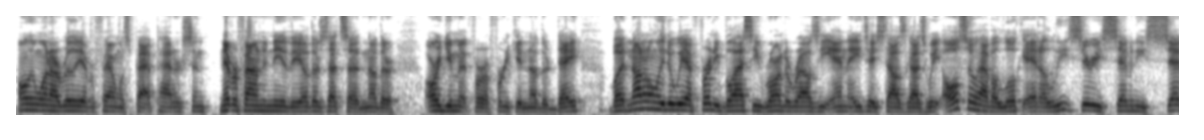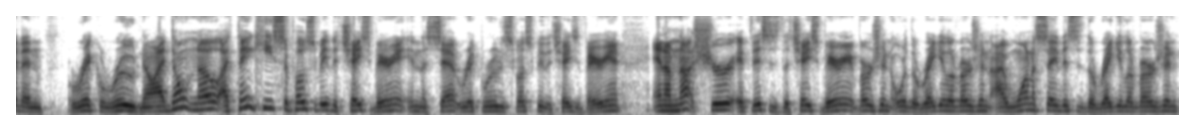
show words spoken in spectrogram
Only one I really ever found was Pat Patterson. Never found any of the others. That's another argument for a freaking another day. But not only do we have Freddie Blassie, Ronda Rousey, and AJ Styles, guys, we also have a look at Elite Series 77 Rick Rude. Now, I don't know. I think he's supposed to be the Chase variant in the set. Rick Rude is supposed to be the Chase variant. And I'm not sure if this is the Chase variant version or the regular version. I want to say this is the regular version.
